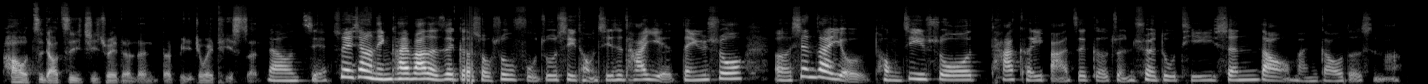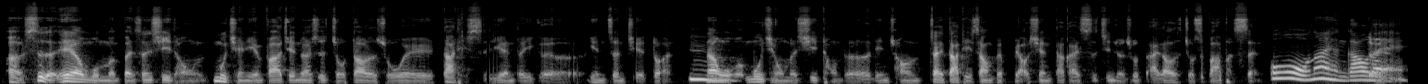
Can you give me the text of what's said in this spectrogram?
好好治疗自己脊椎的人的比例就会提升。了解，所以像您开发的这个手术辅助系统，其实它也等于说，呃，现在有统计说它可以把这个准确度提升到蛮高的，是吗？呃，是的，因为我们本身系统目前研发阶段是走到了所谓大体实验的一个验证阶段。嗯，那我们目前我们系统的临床在大体上的表现大概是精准数达到九十八 percent，哦，那也很高嘞，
